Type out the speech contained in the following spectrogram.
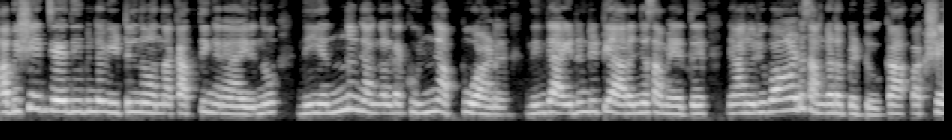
അഭിഷേക് ജയദീപിന്റെ വീട്ടിൽ നിന്ന് വന്ന കത്തിങ്ങനെ ആയിരുന്നു നീ എന്നും ഞങ്ങളുടെ കുഞ്ഞപ്പുവാണ്. നിന്റെ ഐഡന്റിറ്റി അറിഞ്ഞ സമയത്ത് ഞാൻ ഒരുപാട് സങ്കടപ്പെട്ടു. പക്ഷേ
